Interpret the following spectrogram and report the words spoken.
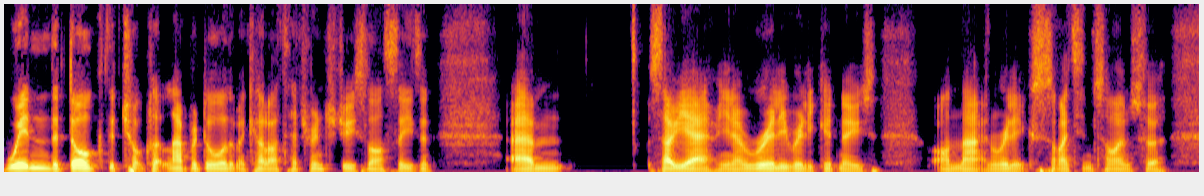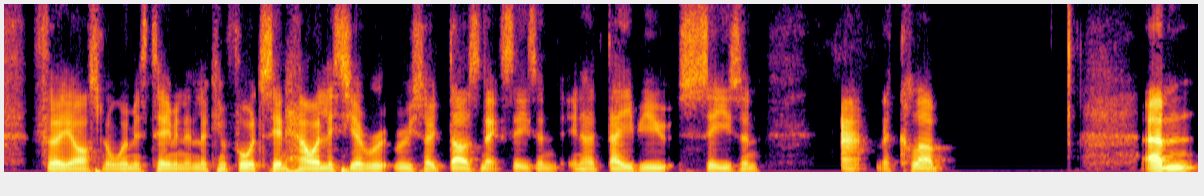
Win, the dog, the chocolate Labrador that Mikel Arteta introduced last season. Um, so yeah, you know, really, really good news on that, and really exciting times for for the Arsenal women's team, and looking forward to seeing how Alessia Russo does next season in her debut season at the club. Um,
